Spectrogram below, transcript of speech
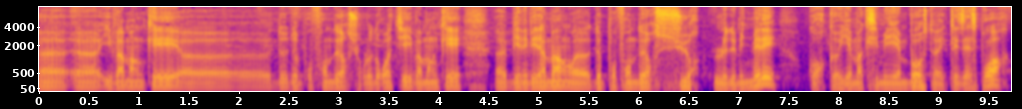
Euh, il va manquer de, de profondeur sur le droitier, il va manquer bien évidemment de profondeur sur le demi de mêlée. Encore qu'il y a Maximilien Bost avec les espoirs.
